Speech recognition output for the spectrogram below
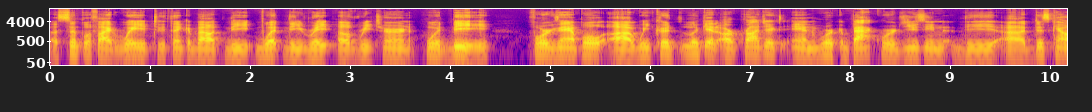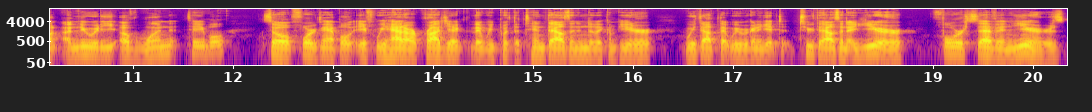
a simplified way to think about the what the rate of return would be. For example, uh, we could look at our project and work backwards using the uh, discount annuity of one table. So for example, if we had our project that we put the 10,000 into the computer, we thought that we were going to get 2,000 a year for seven years,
